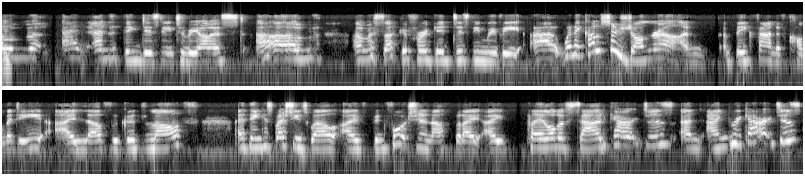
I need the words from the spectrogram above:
um, and anything Disney, to be honest. Um, I'm a sucker for a good Disney movie. Uh, when it comes to genre, I'm a big fan of comedy. I love a good laugh. I think, especially as well, I've been fortunate enough, but I, I play a lot of sad characters and angry characters.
